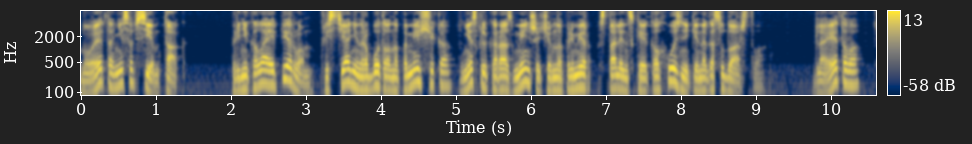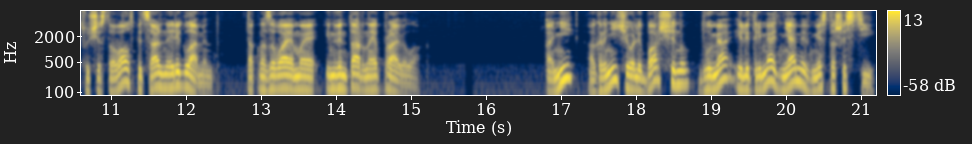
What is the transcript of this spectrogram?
Но это не совсем так. При Николае I крестьянин работал на помещика в несколько раз меньше, чем, например, сталинские колхозники на государство. Для этого существовал специальный регламент, так называемое инвентарное правило. Они ограничивали барщину двумя или тремя днями вместо шести,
